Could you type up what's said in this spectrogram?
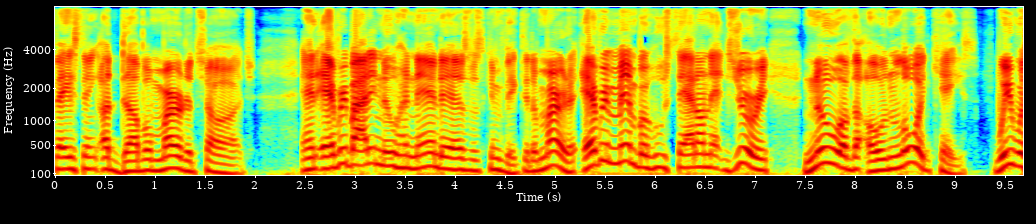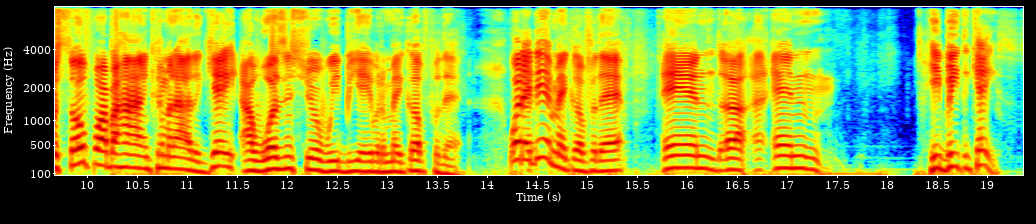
facing a double murder charge. And everybody knew Hernandez was convicted of murder. Every member who sat on that jury knew of the Odin Lloyd case. We were so far behind coming out of the gate, I wasn't sure we'd be able to make up for that. Well, they did make up for that, and uh, and he beat the case.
